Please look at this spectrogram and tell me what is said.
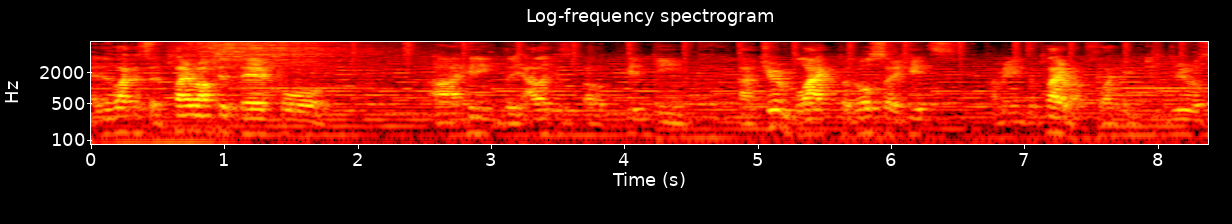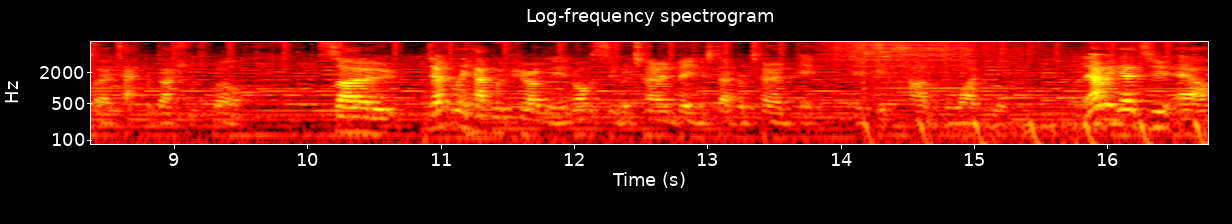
And then like I said, Play Rough is there for uh, hitting the Alex, uh, hitting the uh, Black, but also hits, I mean, the Play Rough, like it can do also attack reduction as well. So definitely happy with Purugly, and obviously Return being a stab return, it, it hits hard with the Life Orb. Now we go to our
